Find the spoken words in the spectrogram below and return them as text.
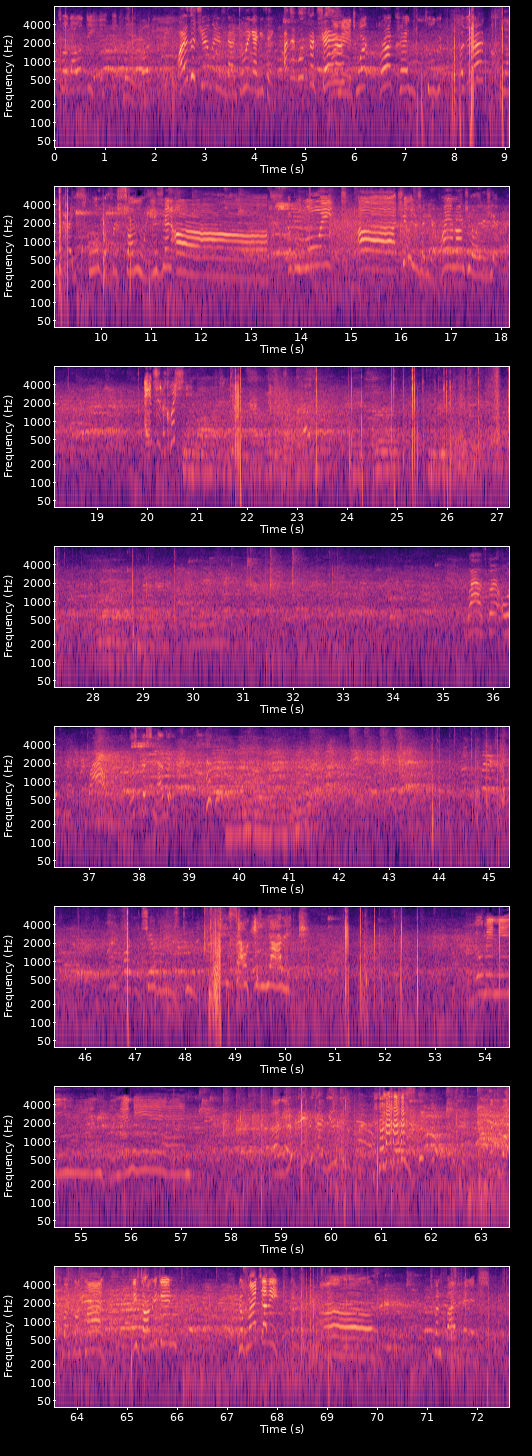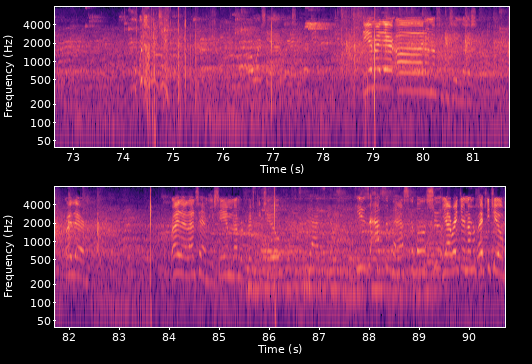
So that would be eight minutes. Wait, what? Why are the cheerleaders not doing anything? Are they moved the Wait a minute, we're, we're at Craig Cougar, we're at Craig High School, for some reason, uh, the Beloit, uh, cheerleaders are here. Why aren't our cheerleaders here? Answer the question. Wow, it's gonna always make wow. Worst person ever. What are the cheerleaders doing? They sound idiotic. Zooming in, zooming in. Okay. You're famous on YouTube now. First of all, come on, come on, come on. Where's Dominic in? place. Yeah, place. See him right there? Uh, I don't know if you can see him, guys. Right there. Right there, that's him. You see him, number 52? Yeah. He's at the basketball shoot. Yeah, right there, number 52. No, I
